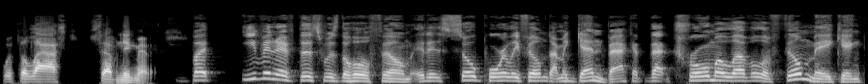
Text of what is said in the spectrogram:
with the last 70 minutes. But even if this was the whole film, it is so poorly filmed. I'm again back at that Troma level of filmmaking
